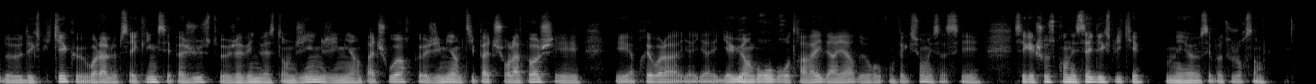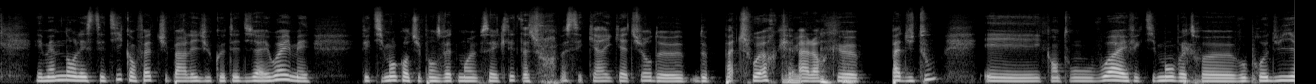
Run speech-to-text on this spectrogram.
d'expliquer que voilà, l'upcycling, c'est pas juste euh, j'avais une veste en jean, j'ai mis un patchwork, euh, j'ai mis un petit patch sur la poche et, après, voilà, il y, a eu un gros, gros travail derrière de reconfection et ça, c'est quelque chose qu'on essaye d'expliquer, mais c'est pas toujours simple. Et même dans l'esthétique, en fait, tu parlais du côté DIY, mais effectivement, quand tu penses vêtements upcyclés, tu as toujours ces caricatures de, de patchwork, alors que pas du tout. Et quand on voit effectivement votre, vos produits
